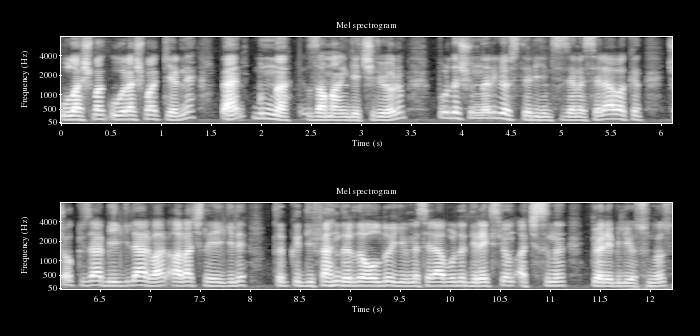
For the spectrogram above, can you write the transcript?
ulaşmak, uğraşmak yerine ben bununla zaman geçiriyorum. Burada şunları göstereyim size mesela. Bakın çok güzel bilgiler var. Araçla ilgili tıpkı Defender'da olduğu gibi mesela burada direksiyon açısını görebiliyorsunuz.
